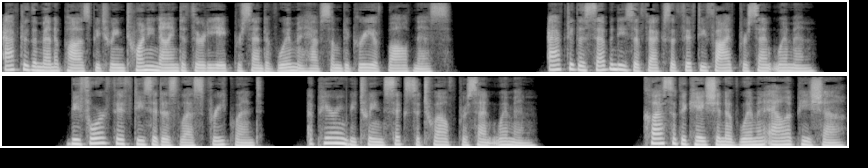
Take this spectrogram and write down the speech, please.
After the menopause, between 29 to 38% of women have some degree of baldness. After the 70s, affects of 55% women. Before 50s, it is less frequent, appearing between 6 to 12% women. Classification of women alopecia.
